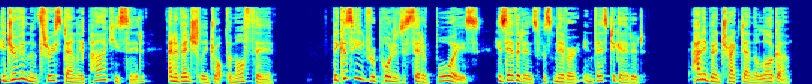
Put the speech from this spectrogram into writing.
He'd driven them through Stanley Park, he said, and eventually dropped them off there. Because he'd reported a set of boys, his evidence was never investigated. Honeybourn tracked down the logger.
